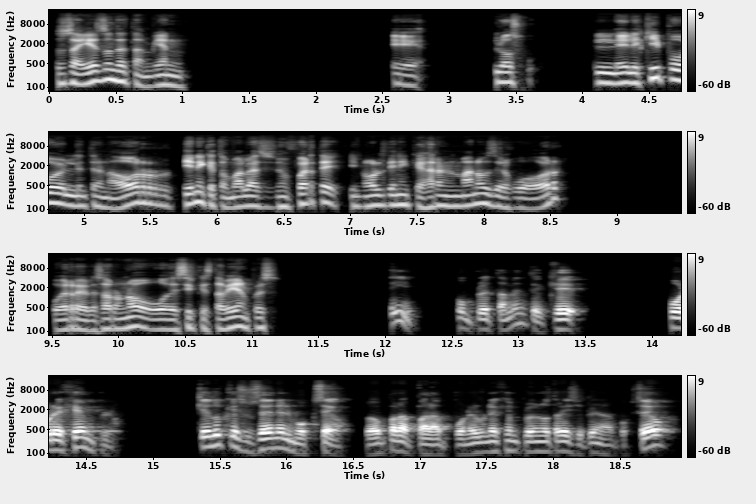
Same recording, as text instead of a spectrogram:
Entonces ahí es donde también eh, los, el, equipo, el entrenador, tiene que tomar la decisión fuerte y no le tienen que dejar en manos del jugador poder regresar o no, o decir que está bien, pues. Sí, completamente. Que, por ejemplo, ¿Qué es lo que sucede en el boxeo? Para, para poner un ejemplo en otra disciplina, el boxeo,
